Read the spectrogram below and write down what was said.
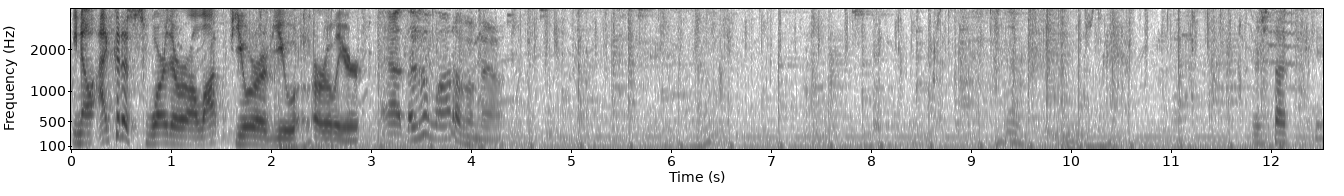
You know, I could have swore there were a lot fewer of you earlier. Yeah, there's a lot of them now. They're stuck. They're,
